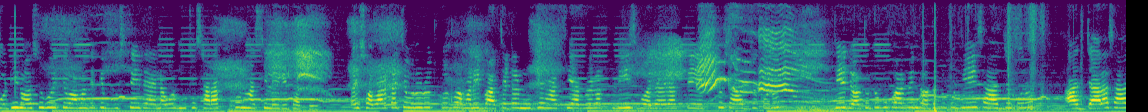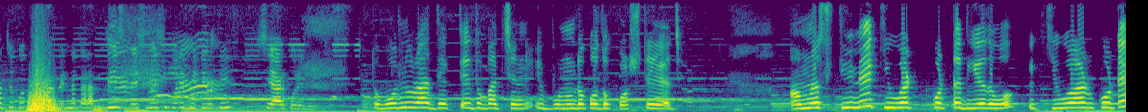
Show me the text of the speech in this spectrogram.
কঠিন অসুখ হয়েছে, ও আমাদেরকে বুঝতেই দেয় না। ওর মুখে সারাক্ষণ হাসি লেগে থাকে। তাই সবার কাছে অনুরোধ করব, আমার এই বাচ্চাটার মুখে হাসি আপনারা প্লিজ বজায় রাখতে একটু সাহায্য করুন। যে যতটুকু পারবেন ততটুকু দিয়েই সাহায্য করুন। আর যারা সাহায্য করতে পারবেন না, তারা প্লিজ বেশি বেশি করে ভিডিওটি শেয়ার করে দিন। তো বন্ধুরা, দেখতেই তো পাচ্ছেন, এই বনুটা কত কষ্টে আছে। আমরা স্ক্রিনে কিউআর কোডটা দিয়ে দেবো। এই কিউআর কোডে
